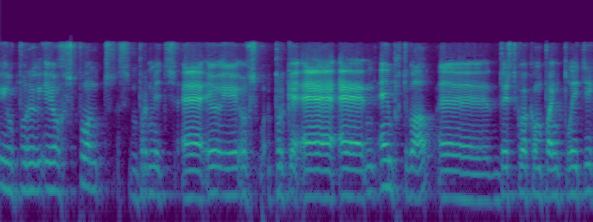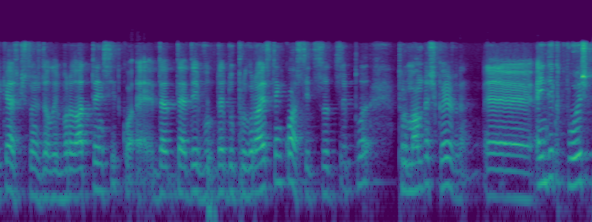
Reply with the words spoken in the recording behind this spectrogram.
Eu, eu respondo, se me permites, é, eu, eu respondo, porque é, é, em Portugal, é, desde que eu acompanho política, as questões da liberdade têm sido, é, da, da, da, do progresso têm quase sido pela, por mão da esquerda. É, ainda que depois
